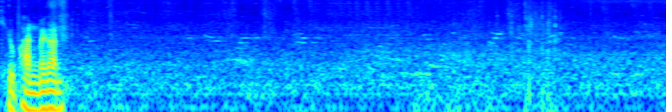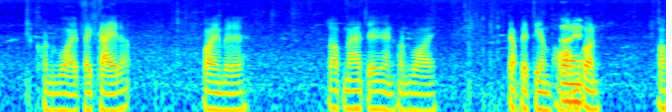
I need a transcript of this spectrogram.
คิวพันไปก่อนคอนวอยไปไกลแล้วปล่อยไปเลย รอบหน้าเจอกันคอนวอย กลับไปเตรียมพร้อมได้ก่อนเอา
